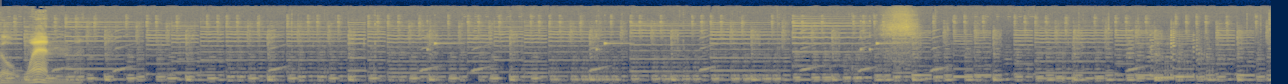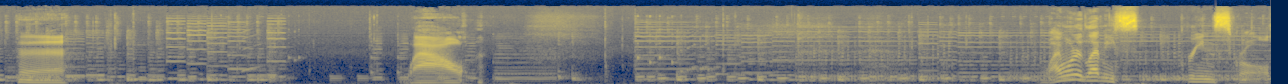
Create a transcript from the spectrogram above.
Until when? Wow. Why won't it let me screen scroll?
